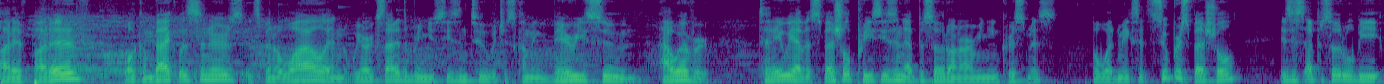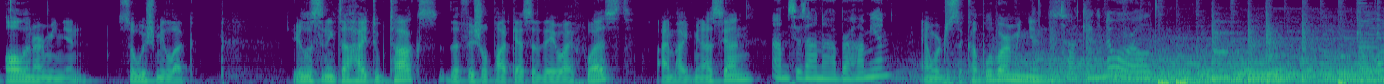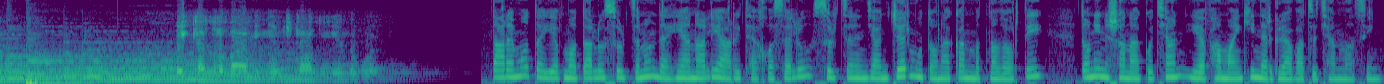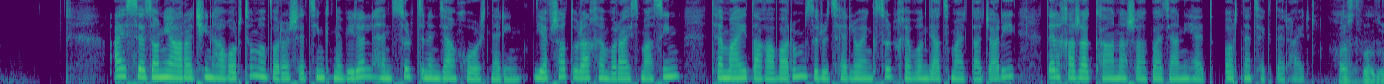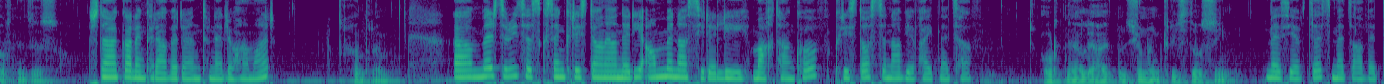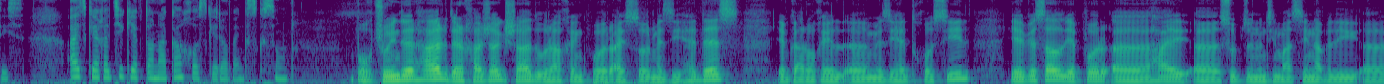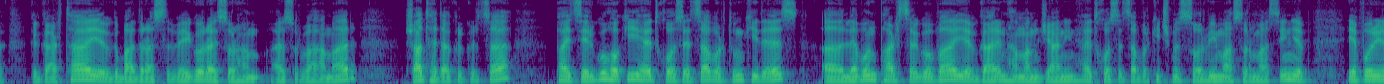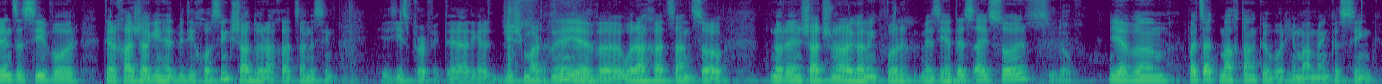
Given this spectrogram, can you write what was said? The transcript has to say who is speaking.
Speaker 1: Parev Parev. Welcome back, listeners. It's been a while, and we are excited to bring you season two, which is coming very soon. However, today we have a special preseason episode on Armenian Christmas. But what makes it super special is this episode will be all in Armenian. So wish me luck. You're listening to Haituk Talks, the official podcast of the AYF West. I'm Haig Minasyan,
Speaker 2: I'm Susanna Abrahamian,
Speaker 1: and we're just a couple of Armenians.
Speaker 2: talking in the world.
Speaker 3: A couple of Armenians talking in the world.
Speaker 2: Տարեմոտը եւ մոտալու սուրբ ծնունդը հիանալի առիթ է խոսելու սուրբ ծննդյան ջերմ ու տոնական մտնոլորտի, տոնի նշանակության եւ համայնքի ներգրավվածության մասին։ Այս սեզոնի առաջին հաղորդումը որոշեցինք նվիրել հենց Սուրբ Ծննդյան խորհուրդներին եւ շատ ուրախ եմ, որ այս մասին թեմայի տաղավարում զրուցելու ենք Սուրբ Խևոնդյաց Մարտաճարի Տեր Խաժակ Քահանա Շահբազյանի հետ։ Օրհնեցեք Տեր հայր։
Speaker 4: Աստված օրհնի ձեզ։
Speaker 2: Շնորհակալ ենք հրավերը ընդունելու համար։
Speaker 4: Խնդրեմ։
Speaker 2: Մեր զրույցը սկսենք քրիստոնյաների ամենասիրելի մաղթանքով՝ Քրիստոս ծնավ եւ հայտնեցավ։
Speaker 4: Օրդնյալի հայտնությունն Քրիստոսի։
Speaker 2: Մեզ եւ ձեզ մեծ ավետիս։ Այս գեղեցիկ եւ տոնական խոսքերով ենք սկսում։
Speaker 1: Ողջույն դեր հայր, դեր խաշակ, շատ ուրախ ենք, որ այսօր մեզի հետ ես եւ կարող ել մեզի հետ խոսիլ եւ ես ալ երբ որ հայ Սուրբ Ծնունդի մասին ավելի կգարթա եւ կբադրաստվեի գոր այսօր այսօրվա համար շատ հետաքրքրծա բայց երկու հոգի հետ խոսեցա որ դու գիտես Լևոն Փարսեգովա եւ Գարեն Համամջյանին հետ խոսեցա որ քիչ մը սորվի մասոր մասին եւ երբ որ իրենց ասի որ դեր խաժագին հետ պիտի խոսենք շատ ուրախացան ասին he's perfect դա ճիշտ մարդն է եւ ուրախացան so նորեն շատ շնորհակալ ենք որ մեզ հետ ես այսօր
Speaker 4: Սիրով։
Speaker 1: եւ ըմ, բայց այդ մաղթանքը որ հիմա մենք ասենք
